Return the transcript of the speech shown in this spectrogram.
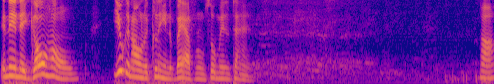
And then they go home. You can only clean the bathroom so many times. Huh?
